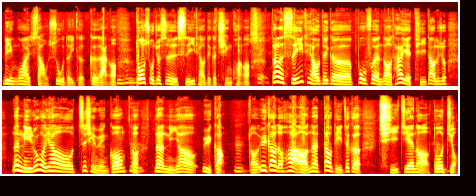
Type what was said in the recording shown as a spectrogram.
另外少数的一个个案哦，多数就是十一条的一个情况哦。是，当然十一条的一个部分哦，他也提到的就是说，那你如果要之前员工哦，那你要预告，嗯，哦，预告的话哦，那到底这个期间哦多久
